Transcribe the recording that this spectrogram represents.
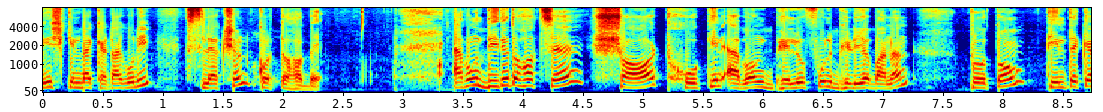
নিশ কিংবা ক্যাটাগরি সিলেকশন করতে হবে। এবং দ্বিতীয়ত হচ্ছে শর্ট হুকিং এবং ভ্যালুফুল ভিডিও বানান। প্রথম তিন থেকে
